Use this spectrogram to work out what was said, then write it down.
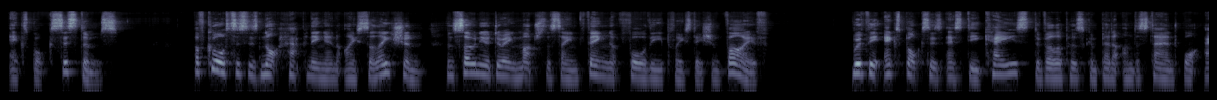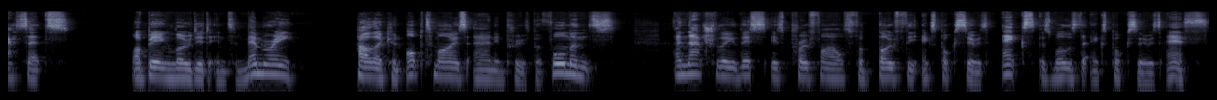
Xbox systems. Of course, this is not happening in isolation, and Sony are doing much the same thing for the PlayStation 5. With the Xbox's SDKs, developers can better understand what assets are being loaded into memory, how they can optimize and improve performance, and naturally this is profiles for both the Xbox Series X as well as the Xbox Series S.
